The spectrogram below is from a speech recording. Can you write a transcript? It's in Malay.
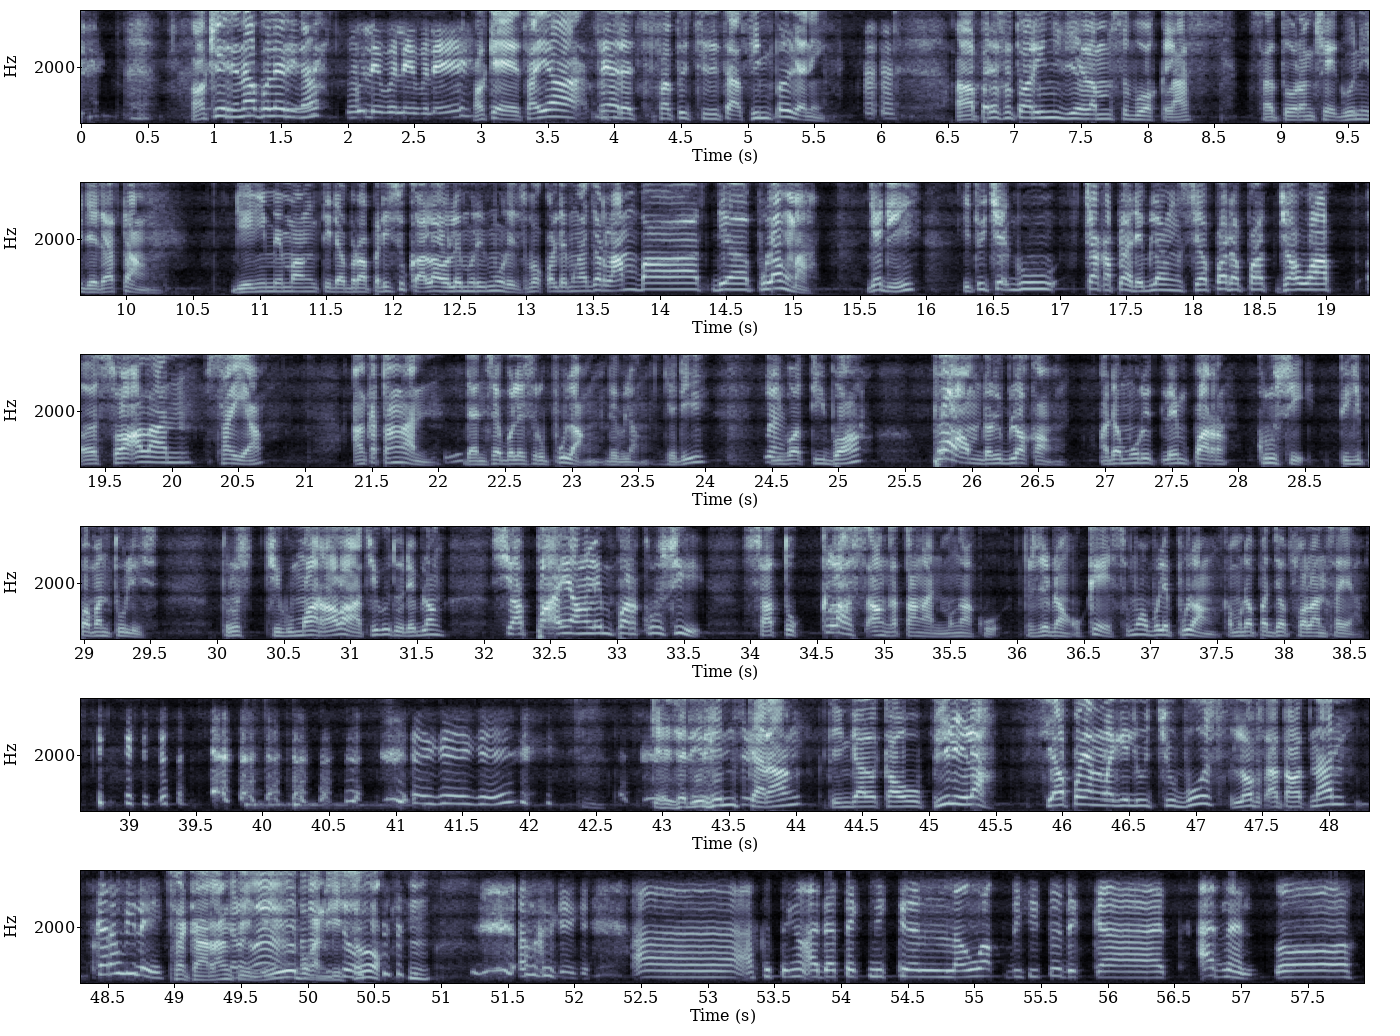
Okey, Rina boleh Rina? Boleh, boleh, boleh. Okey, saya saya ada satu cerita simple je ni. Uh-uh. Uh, pada satu hari ni di dalam sebuah kelas, satu orang cikgu ni dia datang. Dia ni memang tidak berapa disuka lah oleh murid-murid sebab kalau dia mengajar lambat dia pulang mah. Jadi, itu cikgu cakap lah dia bilang siapa dapat jawab uh, soalan saya angkat tangan dan saya boleh suruh pulang dia bilang. Jadi, tiba-tiba pam dari belakang ada murid lempar kerusi pergi papan tulis. Terus cikgu marah lah Cikgu tu. Dia bilang Siapa yang lempar kerusi? Satu kelas angkat tangan mengaku. Terus dia bilang Okey semua boleh pulang. Kamu dapat jawab soalan saya. Okey, okey. Okey jadi Rin sekarang Tinggal kau pilih lah Siapa yang lagi lucu bus Lobs atau Adnan? Sekarang pilih. Sekarang, Sekarang pilih lah, Bukan besok, besok. Okey, okey. Uh, aku tengok ada technical lawak di situ dekat Adnan. So,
